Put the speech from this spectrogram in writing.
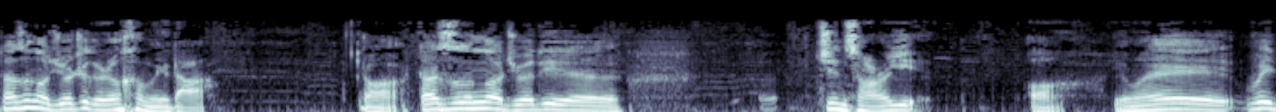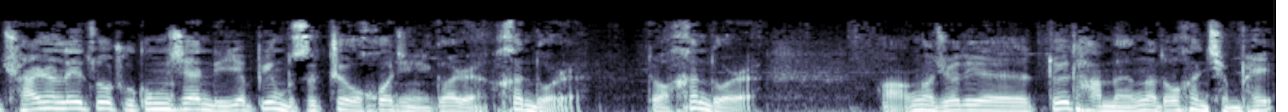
但是我觉得这个人很伟大啊。但是我觉得仅此而已啊。因为为全人类做出贡献的也并不是只有霍金一个人，很多人，对吧？很多人，啊，我觉得对他们我都很钦佩，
